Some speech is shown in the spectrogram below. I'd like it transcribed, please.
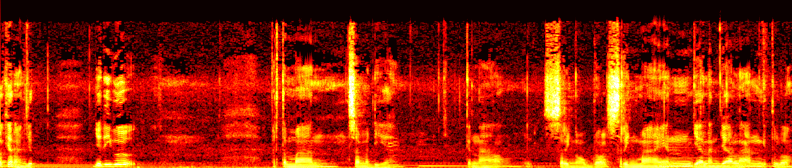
Oke lanjut. Jadi gue berteman sama dia kenal sering ngobrol sering main jalan-jalan gitu loh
